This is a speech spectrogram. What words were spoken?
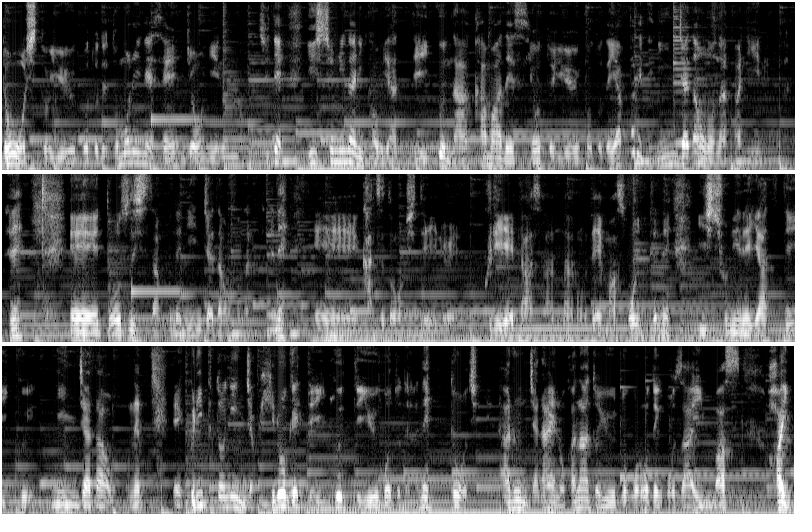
同志ということで、共にね、戦場にいる感じで、一緒に何かをやっていく仲間ですよということで、やっぱりね、忍者ダウンの中にいるのでね、えっ、と、お寿司さんもね、忍者ダウンの中でね、えー活動しているクリエイターさんなので、まあそういったね、一緒にね、やっていく忍者ダウンのね、えクリプト忍者を広げていくっていうことではね、同時になるんじゃないのかなというところでございます。はい。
